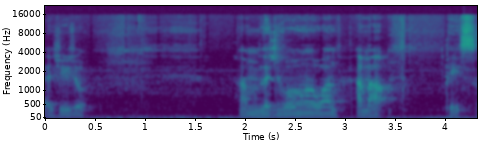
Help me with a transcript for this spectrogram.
as usual. I'm Legend 101. I'm out. Peace.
